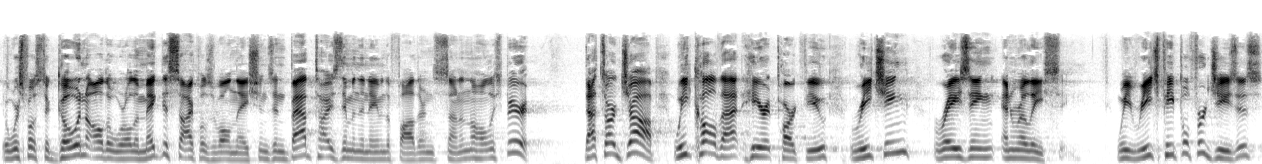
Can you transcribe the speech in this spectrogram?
that we're supposed to go into all the world and make disciples of all nations and baptize them in the name of the Father and the Son and the Holy Spirit. That's our job. We call that here at Parkview reaching, raising, and releasing. We reach people for Jesus,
